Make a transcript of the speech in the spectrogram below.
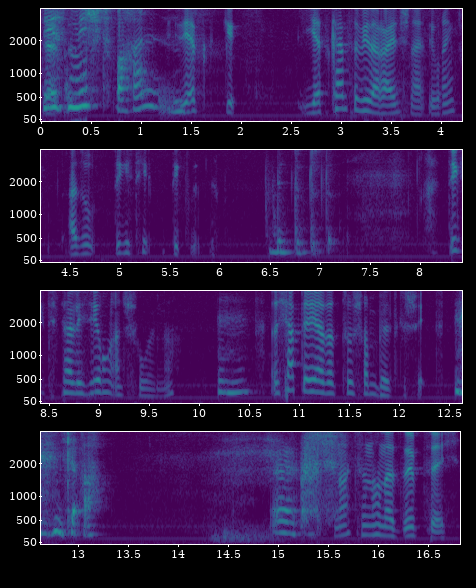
Die ja. ist nicht vorhanden. Jetzt, jetzt kannst du wieder reinschneiden. Übrigens, also Digiti Dig Digitalisierung an Schulen, ne? Mhm. Also ich habe dir ja dazu schon ein Bild geschickt. ja. Oh Gott. 1970.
